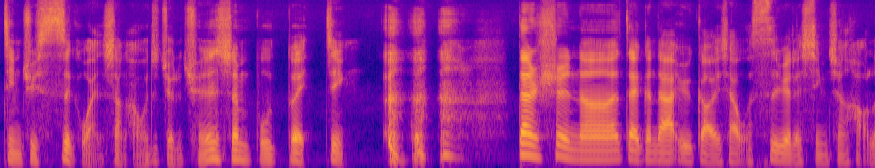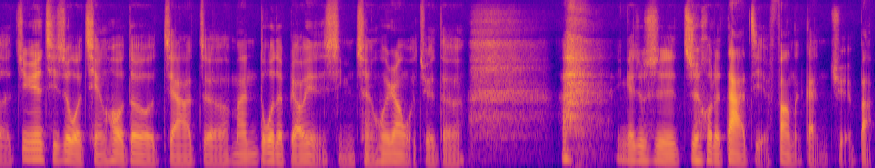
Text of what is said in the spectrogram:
进去四个晚上啊，我就觉得全身不对劲。但是呢，再跟大家预告一下我四月的行程好了，因为其实我前后都有夹着蛮多的表演行程，会让我觉得，唉，应该就是之后的大解放的感觉吧。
